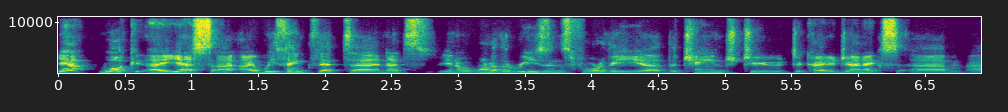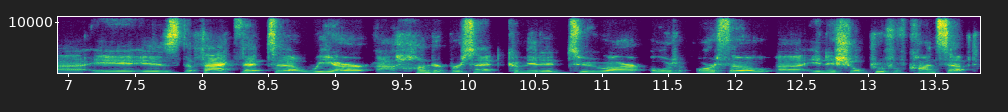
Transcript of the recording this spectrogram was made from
Yeah, look, uh, yes, I, I, we think that, uh, and that's you know one of the reasons for the uh, the change to to ChitogenX um, uh, is the fact that uh, we are hundred percent committed to our ortho uh, initial proof of concept,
